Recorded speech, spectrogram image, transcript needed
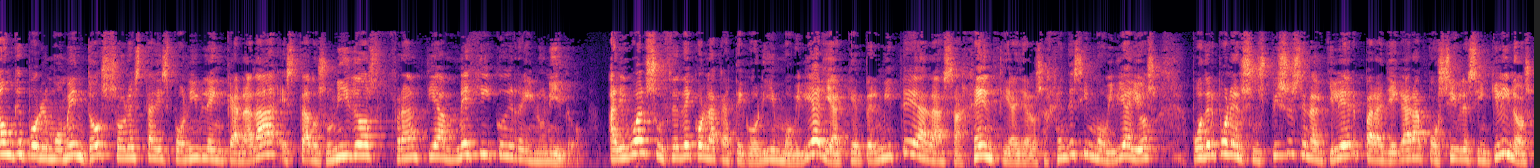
aunque por el momento solo está disponible en Canadá, Estados Unidos, Francia, México y Reino Unido. Al igual sucede con la categoría inmobiliaria, que permite a las agencias y a los agentes inmobiliarios poder poner sus pisos en alquiler para llegar a posibles inquilinos,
